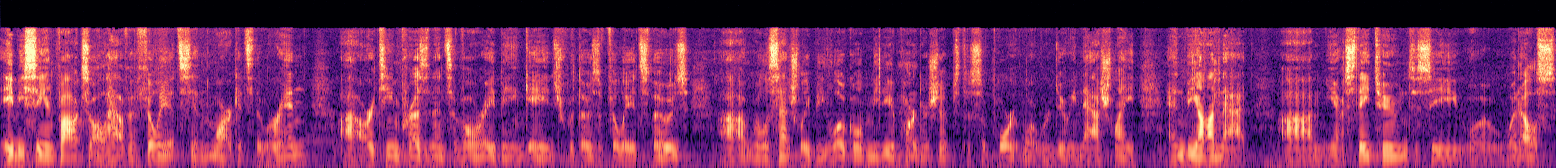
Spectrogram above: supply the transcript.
ABC and Fox all have affiliates in the markets that we're in. Uh, our team presidents have already been engaged with those affiliates. Those uh, will essentially be local media partnerships to support what we're doing nationally. And beyond that, um, you know, stay tuned to see w- what else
